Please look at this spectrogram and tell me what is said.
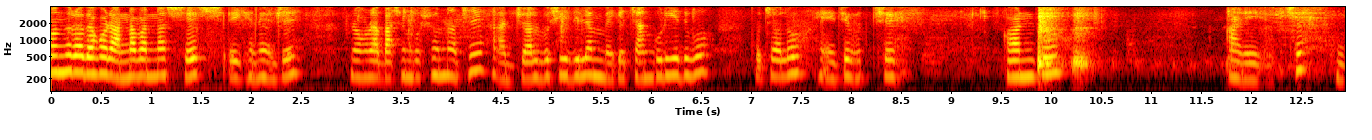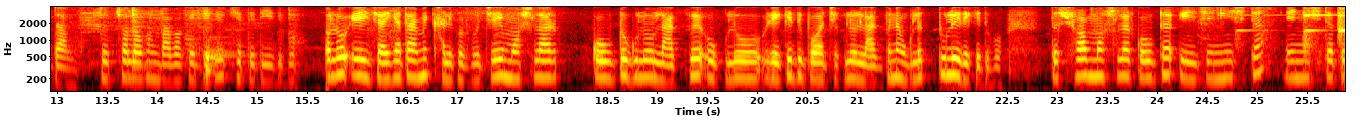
বন্ধুরা, দেখো রান্না বান্না শেষ। এইখানে যে নোংরা বাসন কোসন আছে, আর জল বসিয়ে দিলাম, মেঘে চান করিয়ে দেবো। তো চলো, এই যে হচ্ছে ঘন্ট, আর এই হচ্ছে ডাল। তো চলো এখন বাবাকে ডেকে খেতে দিয়ে দিব। চলো, এই জায়গাটা আমি খালি করব। যে মশলার কৌটোগুলো লাগবে, ওগুলো রেখে দেবো আর যেগুলো লাগবে না ওগুলো তুলে রেখে দেবো। তো সব মশলার কৌটা, এই যে নিচটা, এই নিচটাতে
